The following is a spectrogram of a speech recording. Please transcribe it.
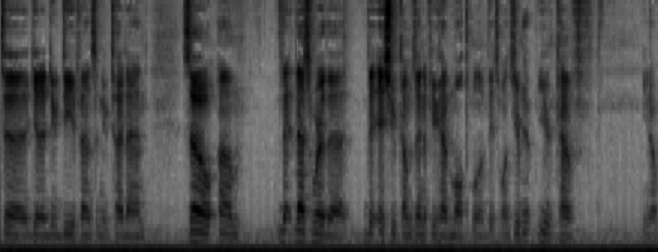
to get a new defense, a new tight end. So um, th- that's where the the issue comes in. If you have multiple of these ones, you're Yep. you're kind of you know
